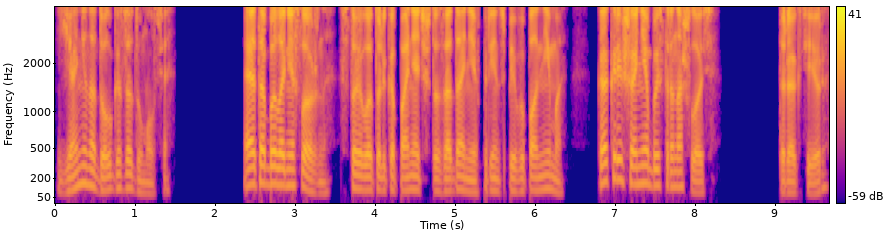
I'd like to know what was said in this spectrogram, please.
Я ненадолго задумался. Это было несложно, стоило только понять, что задание в принципе выполнимо, как решение быстро нашлось. «Трактир?»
